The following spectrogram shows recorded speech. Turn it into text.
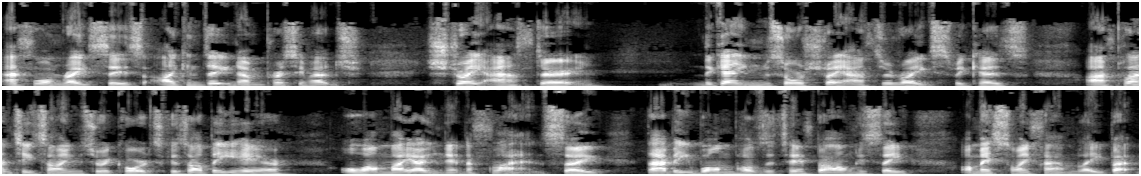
F1 races, I can do them pretty much straight after the games or straight after the race because I have plenty of time to record because I'll be here all on my own in the flat. So that'd be one positive, but obviously I miss my family, but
